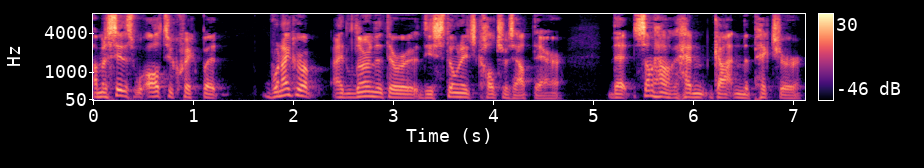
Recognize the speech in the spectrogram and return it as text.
I'm going to say this all too quick, but when I grew up, I learned that there were these Stone Age cultures out there that somehow hadn't gotten the picture,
